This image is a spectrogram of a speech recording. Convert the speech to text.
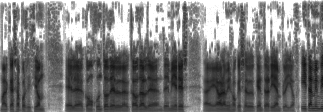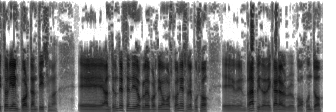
marca esa posición el eh, conjunto del caudal de, de Mieres, eh, ahora mismo que es el que entraría en playoff. Y también victoria importantísima eh, ante un descendido Club Deportivo Mosconia se le puso eh, rápido de cara al conjunto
